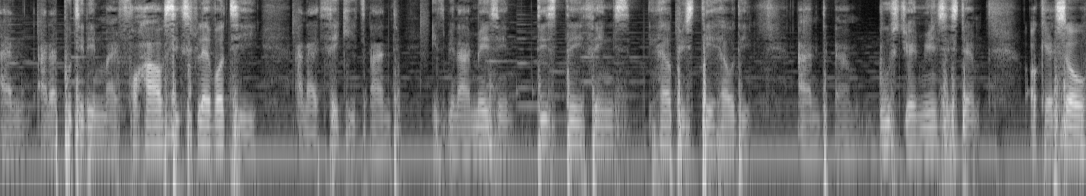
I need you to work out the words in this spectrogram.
and, and I put it in my Fohow six flavor tea and I take it and it's been amazing. These three things help you stay healthy and um, boost your immune system. Okay, so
